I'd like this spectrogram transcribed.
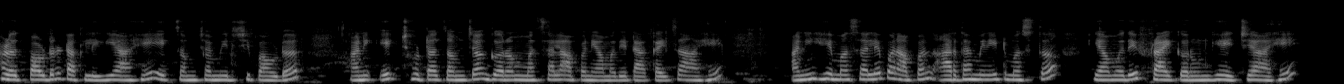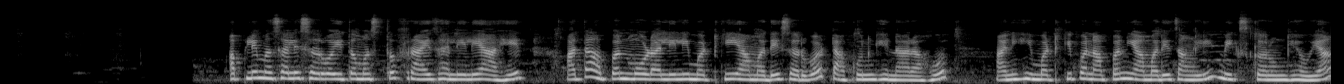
हळद पावडर टाकलेली आहे. एक चमचा मिरची पावडर. आणि एक छोटा चमचा गरम मसाला आपण यामध्ये टाकायचा आहे. आणि हे मसाले पण आपण अर्धा मिनिट मस्त यामध्ये फ्राय करून घ्यायचे आहे. आपले मसाले सर्व इथं मस्त फ्राय झालेले आहेत. आता आपण मोड आलेली मटकी यामध्ये सर्व टाकून घेणार आहोत. आणि ही मटकी पण आपण यामध्ये चांगली मिक्स करून घेऊया.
